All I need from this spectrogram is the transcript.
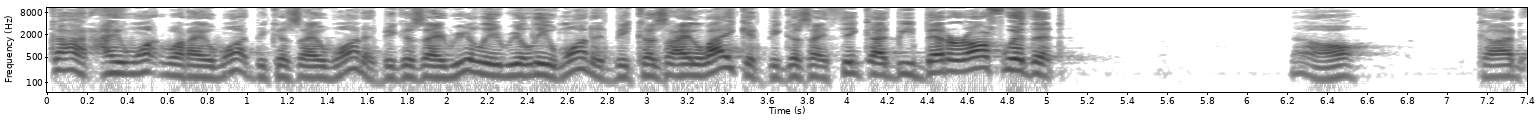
God, I want what I want because I want it, because I really, really want it, because I like it, because I think I'd be better off with it. No, God,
